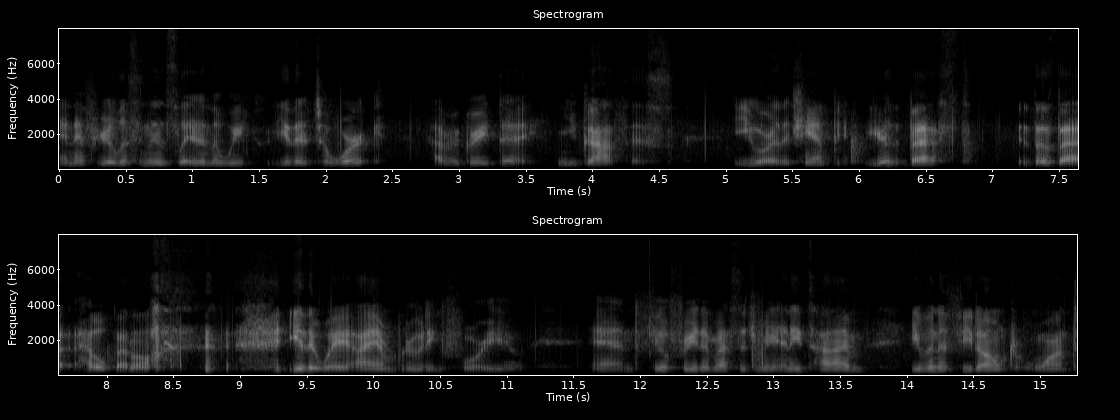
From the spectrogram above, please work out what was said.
And if you're listening to this later in the week, either to work, have a great day. You got this. You are the champion. You're the best. Does that help at all? Either way, I am rooting for you. And feel free to message me anytime, even if you don't want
